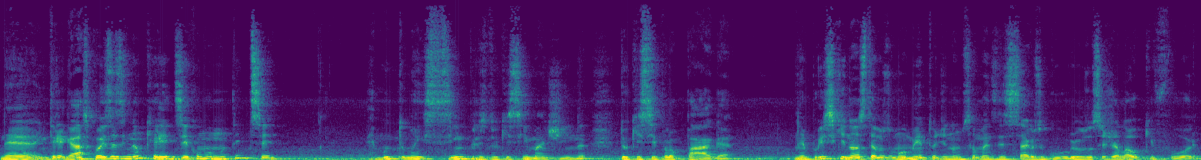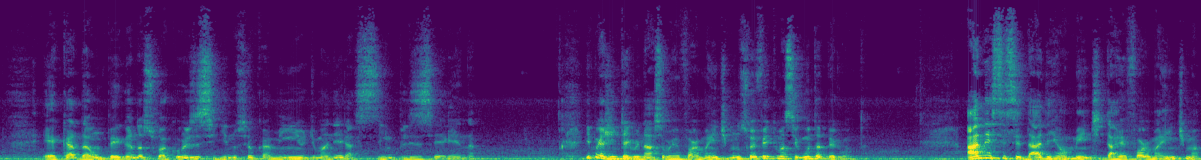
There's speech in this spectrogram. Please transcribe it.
né, entregar as coisas e não querer dizer como o mundo tem de ser. É muito mais simples do que se imagina, do que se propaga. Né? Por isso que nós estamos num momento onde não são mais necessários gurus, ou seja lá o que for. É cada um pegando a sua cruz e seguindo o seu caminho de maneira simples e serena. E para a gente terminar sobre reforma íntima, nos foi feita uma segunda pergunta. Há necessidade realmente da reforma íntima?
